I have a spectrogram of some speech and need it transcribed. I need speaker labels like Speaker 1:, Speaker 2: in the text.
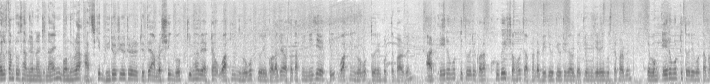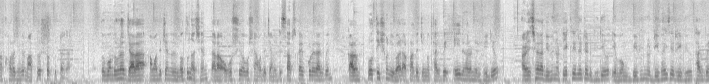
Speaker 1: Welcome to স্যামজন ninety nine বন্ধুরা, আজকের ভিডিও টিউটোরিয়ালটিতে আমরা শিখব কীভাবে একটা ওয়াকিং রোবট তৈরি করা যায়, অর্থাৎ আপনি নিজে একটি ওয়াকিং রোবট তৈরি করতে পারবেন। আর এই রোবটটি তৈরি করা খুবই সহজ, আপনারা ভিডিও টিউটোরিয়াল দেখলে নিজেরাই বুঝতে পারবেন। এবং এই রোবটটি তৈরি করতে আপনার খরচ হবে মাত্র সত্তর টাকা। তো বন্ধুরা, যারা আমাদের চ্যানেলে নতুন আছেন, তারা অবশ্যই অবশ্যই আমাদের চ্যানেলটি সাবস্ক্রাইব করে রাখবেন। কারণ প্রতি শনিবার আপনাদের জন্য থাকবে এই ধরনের ভিডিও আর এছাড়া বিভিন্ন টেক রিলেটেড ভিডিও এবং বিভিন্ন ডিভাইসের রিভিউ থাকবে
